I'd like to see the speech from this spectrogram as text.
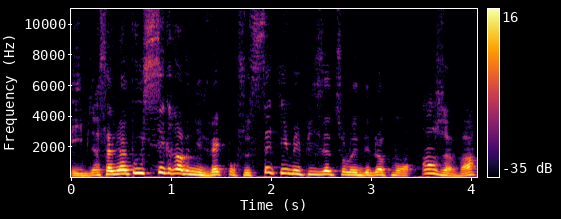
Et bien salut à tous, c'est Gravenilvec pour ce septième épisode sur le développement en Java.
